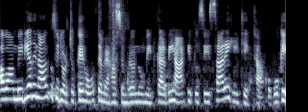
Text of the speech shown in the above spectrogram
ਆਵਾਮ ਮੀਡੀਆ ਦੇ ਨਾਲ ਤੁਸੀਂ ਜੁੜ ਚੁੱਕੇ ਹੋ ਤੇ ਮੈਂ ਹਾਂ ਸਿਮਰਨ ਨੂੰ ਉਮੀਦ ਕਰਦੀ ਹਾਂ ਕਿ ਤੁਸੀਂ ਸਾਰੇ ਹੀ ਠੀਕ ਠਾਕ ਹੋਵੋਗੇ।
